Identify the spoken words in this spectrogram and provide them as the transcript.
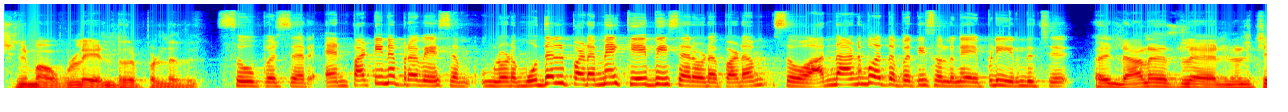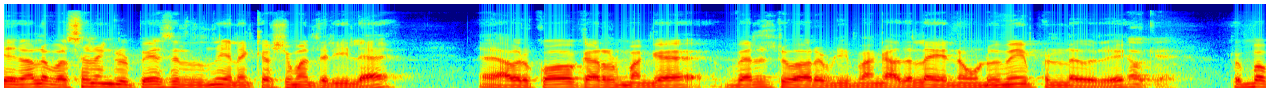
சினிமாவுக்குள்ளே என்டர் பண்ணது super sir. And Pattina Pravesam உங்களோட முதல் படமே கேபி சாரோட படம். ஸோ அந்த அனுபவத்தை பத்தி சொல்லுங்க எப்படி இருந்துச்சு? அது நாடகத்தில் நடித்ததுனால வசனங்கள் பேசுகிறது வந்து எனக்கு கஷ்டமாக தெரியல. அவர் கோவக்காரம்பாங்க விரட்டுவார் அப்படிம்பாங்க. அதெல்லாம் என்ன ஒன்றுமே பண்ணல அவர். ஓகே. ரொம்ப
